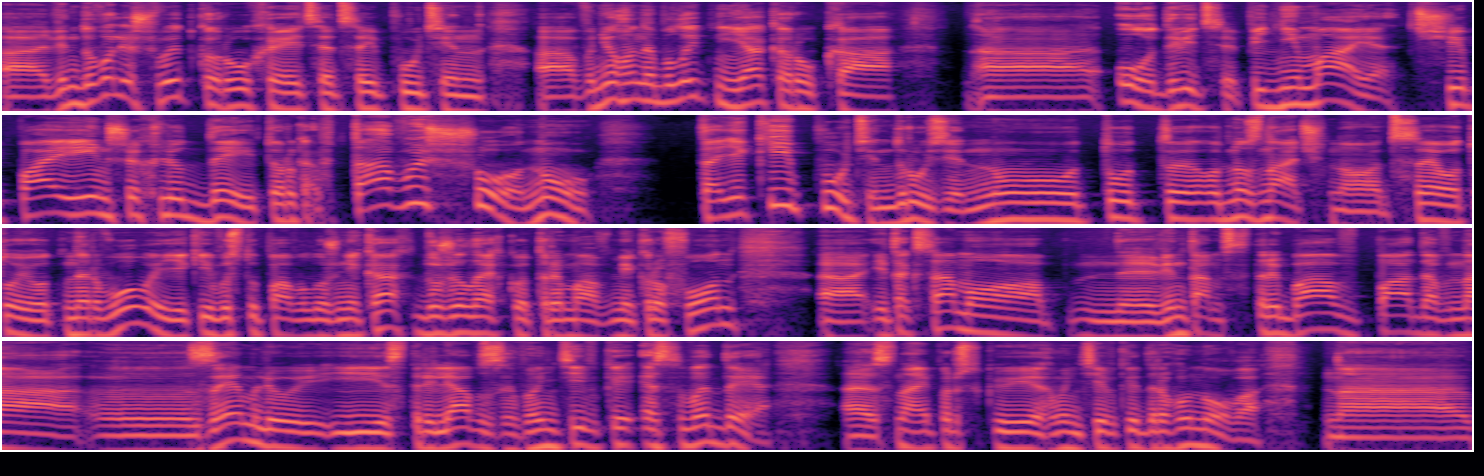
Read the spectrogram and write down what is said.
Він доволі швидко рухається, цей Путін. В нього не болить ніяка рука. О, дивіться, піднімає, чіпає інших людей. Торка. Та ви що? Ну. Та який Путін, друзі? Ну тут е, однозначно це отой от нервовий, який виступав у Лужніках, дуже легко тримав мікрофон, е, і так само він там стрибав, падав на е, землю і стріляв з гвинтівки СВД, е, снайперської гвинтівки Драгунова. Е,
